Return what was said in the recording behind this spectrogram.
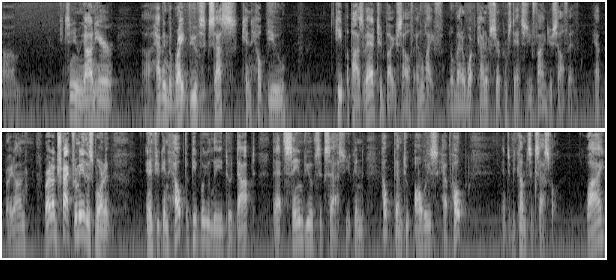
Um, continuing on here, uh, having the right view of success can help you Keep a positive attitude about yourself and life, no matter what kind of circumstances you find yourself in. Yep, right on, right on track for me this morning. And if you can help the people you lead to adopt that same view of success, you can help them to always have hope and to become successful. Why?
